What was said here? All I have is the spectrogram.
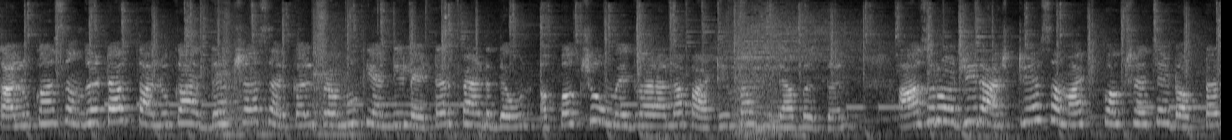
तालुका संघटक तालुका अध्यक्ष सर्कल प्रमुख यांनी लेटर पॅड देऊन अपक्ष उमेदवाराला पाठिंबा दिल्याबद्दल आज रोजी राष्ट्रीय समाज पक्षाचे डॉक्टर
